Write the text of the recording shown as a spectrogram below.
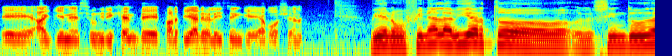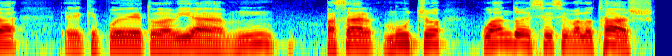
eh, a quienes sus dirigentes partidarios le dicen que apoyan. Bien, un final abierto, sin duda, eh, que puede todavía mm, pasar mucho. ¿Cuándo es ese balotage?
